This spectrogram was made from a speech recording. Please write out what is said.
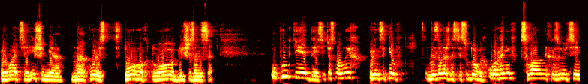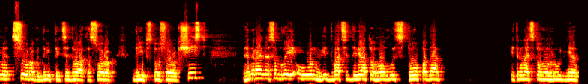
приймаються рішення на користь того, хто більше занесе. У пункті 10 основних принципів незалежності судових органів, схвалених резолюціями 40 дріб 32 та 40 дріб 146 Генеральної асамблеї ООН від 29 листопада і 13 грудня.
